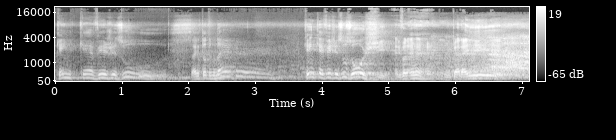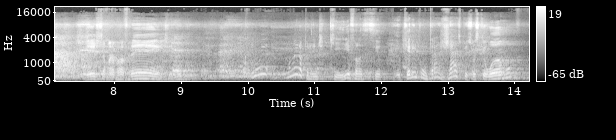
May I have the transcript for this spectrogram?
Quem quer ver Jesus? Aí todo mundo, é, quem quer ver Jesus hoje? Ele falou: Espera aí, deixa mais para frente. Né? Não, é, não era para a gente querer, falando assim: Eu quero encontrar já as pessoas que eu amo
